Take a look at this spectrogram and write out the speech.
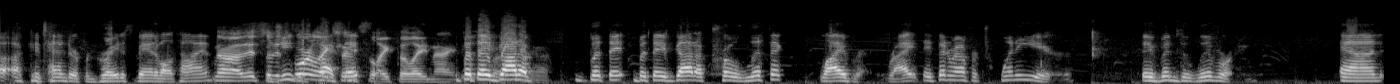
a, a contender for greatest band of all time. No, it's, But it's Jesus more like since like the late 90s. But they've got a- yeah. but they but they've got a prolific library, right? They've been around for 20 years. They've been delivering, and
